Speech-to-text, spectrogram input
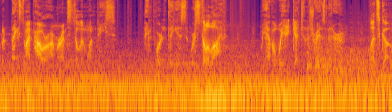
But thanks to my power armor, I'm still in one piece. The important thing is that we're still alive. We have a way to get to the transmitter. Let's go.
